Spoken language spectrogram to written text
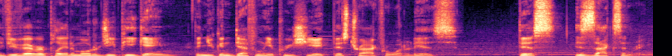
If you've ever played a MotoGP game, then you can definitely appreciate this track for what it is. This is Sachsenring.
